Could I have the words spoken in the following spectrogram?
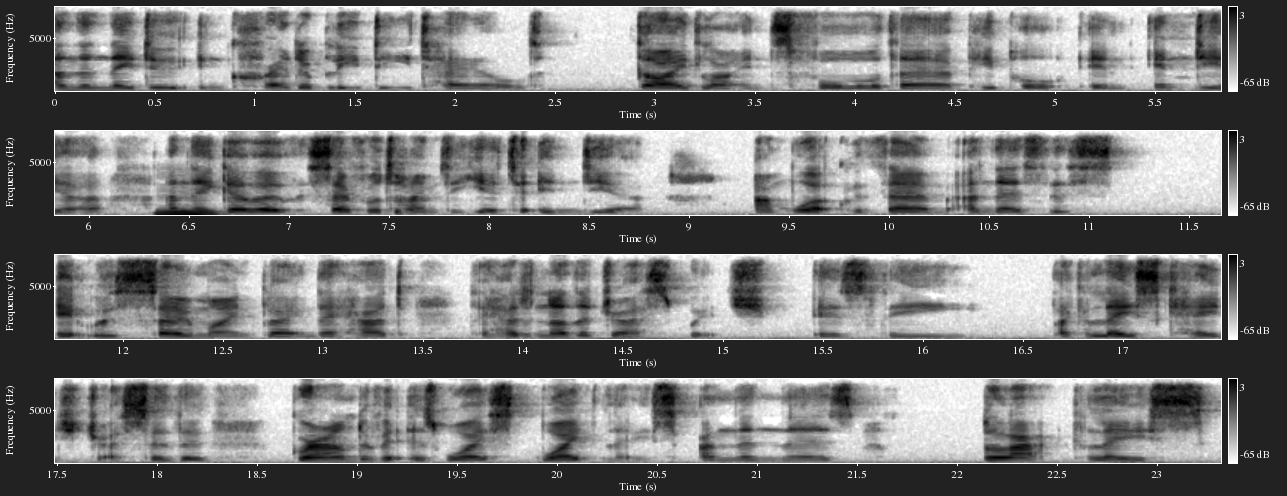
and then they do incredibly detailed guidelines for their people in India mm. and they mm. go over several times a year to India and work with them and there's this it was so mind blowing. They had they had another dress which is the like a lace cage dress. So the ground of it is white, white lace, and then there's black lace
